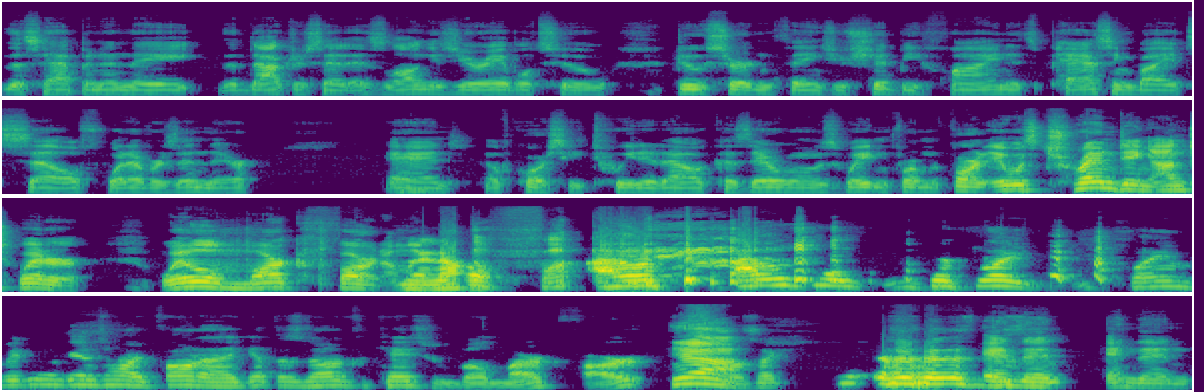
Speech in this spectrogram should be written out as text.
this happened, and they the doctor said as long as you're able to do certain things, you should be fine. It's passing by itself, whatever's in there. And of course, he tweeted out because everyone was waiting for him to fart. It was trending on Twitter. Will Mark fart? I'm like, what the fuck? I was, I was like, just like playing video games on my phone, and I get this notification. Will Mark fart? yeah I was like, and then and then,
